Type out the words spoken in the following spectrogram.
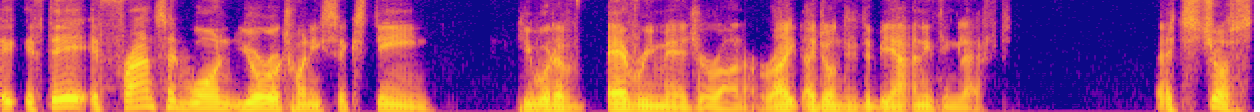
if they if France had won Euro 2016, he would have every major honor, right? I don't think there'd be anything left. It's just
